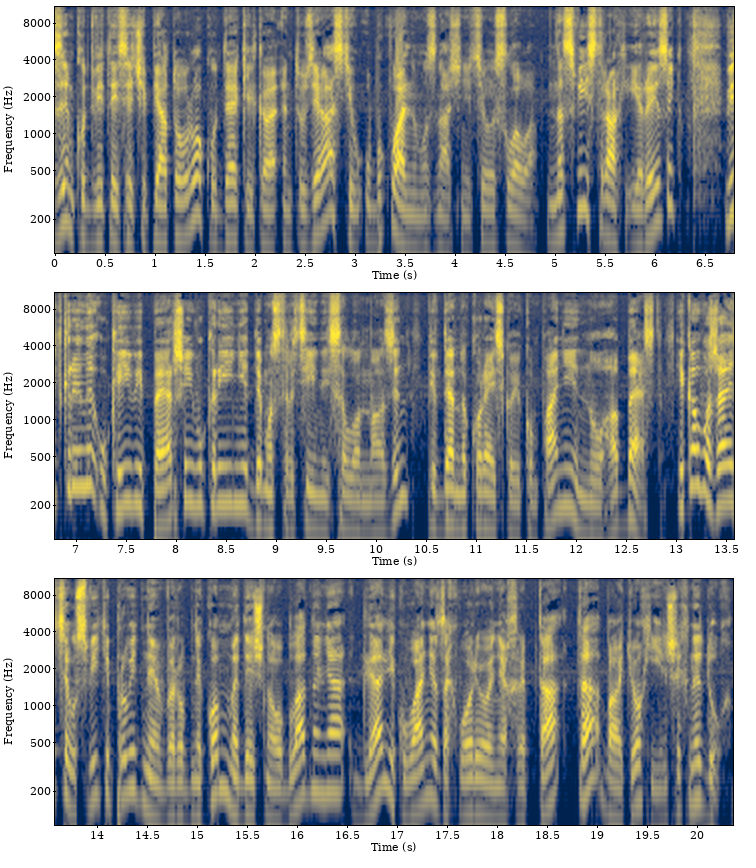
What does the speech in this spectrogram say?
Взимку 2005 року декілька ентузіастів у буквальному значенні цього слова на свій страх і ризик відкрили у Києві перший в Україні демонстраційний салон-магазин південно-корейської компанії Нога Бест, яка вважається у світі провідним виробником медичного обладнання для лікування захворювання хребта та багатьох інших недуг.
